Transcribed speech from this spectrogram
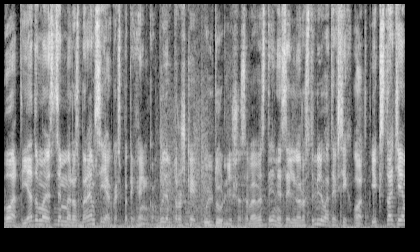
От, я думаю, з цим ми розберемося якось потихеньку. Будемо трошки культурніше себе вести, не сильно розстрілювати всіх. От. І кстати,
